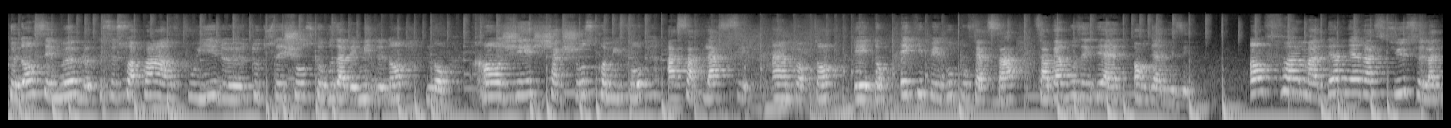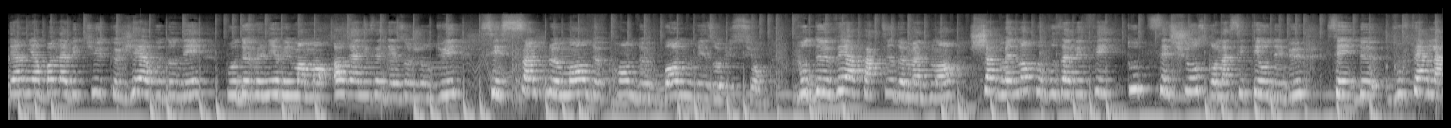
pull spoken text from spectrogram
que dans ces meubles, que ce soit pas un fouillis de toutes ces choses que vous avez mis dedans. Non, rangez chaque chose comme il faut à sa place, c'est important. Et donc, équipez-vous pour faire ça. Ça va vous aider à être organisé. Enfin, ma dernière astuce, la dernière bonne habitude que j'ai à vous donner pour devenir une maman organisée dès aujourd'hui, c'est simplement de prendre de bonnes résolutions. Vous devez à partir de maintenant, chaque maintenant que vous avez fait toutes ces choses qu'on a citées au début, c'est de vous faire la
